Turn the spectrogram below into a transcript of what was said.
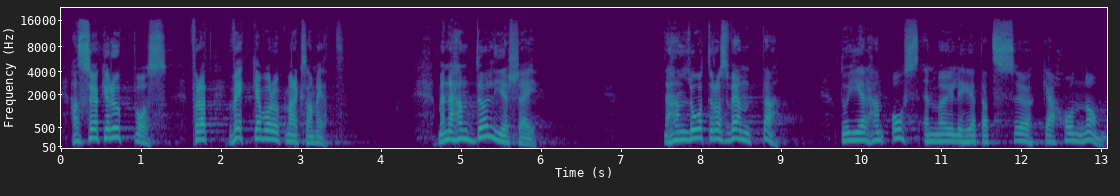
Han söker upp oss för att väcka vår uppmärksamhet. Men när han döljer sig, när han låter oss vänta, då ger han oss en möjlighet att söka honom,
